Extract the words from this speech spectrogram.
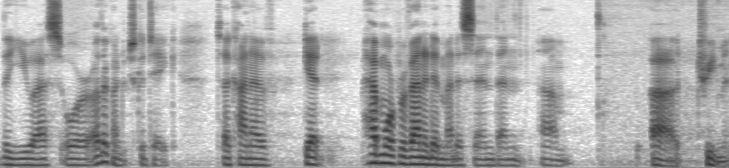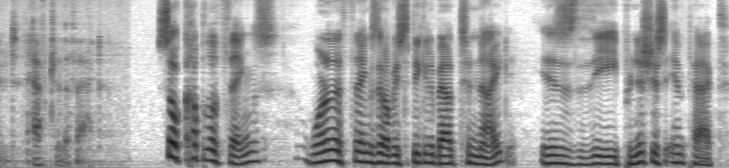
the U.S. or other countries could take to kind of get have more preventative medicine than um, uh, treatment after the fact? So, a couple of things. One of the things that I'll be speaking about tonight is the pernicious impact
